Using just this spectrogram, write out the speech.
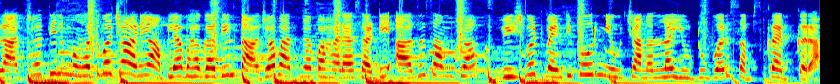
राज्यातील महत्त्वाच्या आणि आपल्या भागातील ताज्या बातम्या पाहण्यासाठी आजच आमच्या विश्व 24 न्यूज चॅनलला यूट्यूबवर सबस्क्राईब करा.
